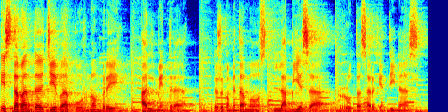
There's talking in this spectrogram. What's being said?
Esta banda lleva por nombre Almendra. Les recomendamos la pieza Rutas Argentinas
